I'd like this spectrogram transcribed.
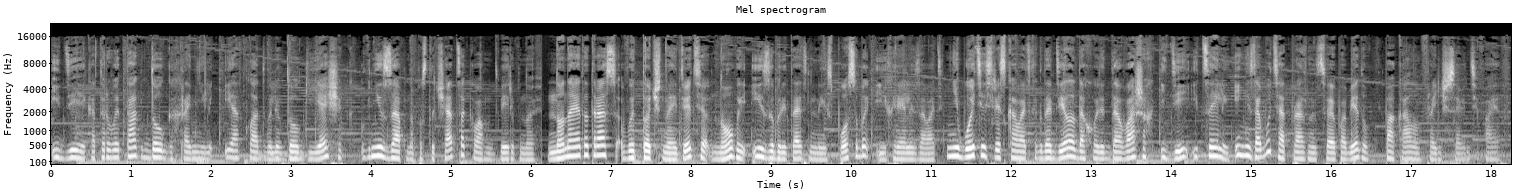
Идеи, которые вы так долго хранили и откладывали в долгий ящик, внезапно постучатся к вам в дверь вновь. Но на этот раз вы точно найдете новые и изобретательные способы их реализовать. Не бойтесь рисковать, когда дело доходит до ваших идей и целей. И не забудьте отпраздновать свою победу бокалом French 75.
